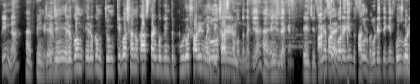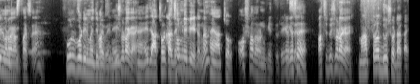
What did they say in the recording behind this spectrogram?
প্রিন্ট না? হ্যাঁ প্রিন্ট। এই যে এরকম এরকম চুমকি বসানো কাজ থাকবে কিন্তু পুরো শরীর মধ্যে কাজ থাকবে। মধ্যে নাকি হ্যাঁ? হ্যাঁ, এই যে দেখেন। এই যে ফাঁক ঠিক ফাঁক আছে? করে কিন্তু ফুল। বডিতে কিন্তু। কাজ হ্যাঁ? ফুল বডির মধ্যে পাবেন। 200 টাকায়? হ্যাঁ এই যে আঁচলটা আঁচল মেবি এটা না? হ্যাঁ আঁচল। অসাধারণ কিন্তু ঠিক আছে? 200 টাকায়? মাত্র দুশো টাকায়।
